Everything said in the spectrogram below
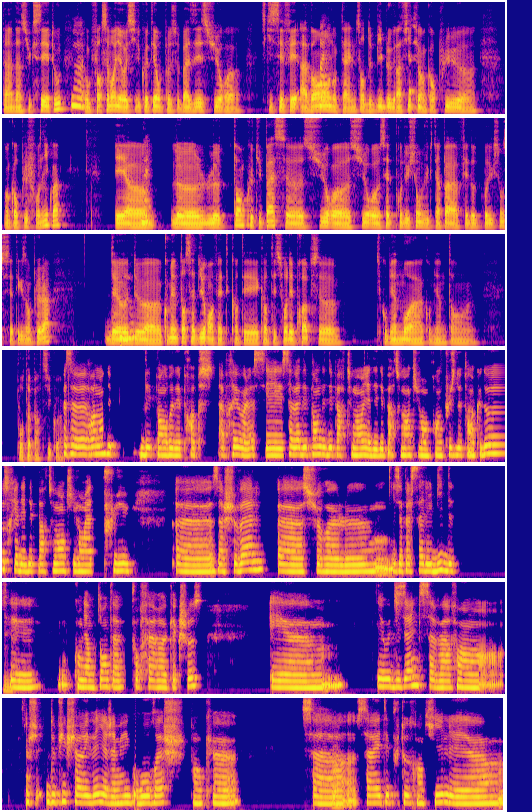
d'un succès et tout. Mm. Donc forcément, il y a aussi le côté, on peut se baser sur ce qui s'est fait avant. Donc tu as une sorte de bibliographie qui est encore plus, encore plus fournie. quoi. Et le, le, temps que tu passes sur, sur cette production, vu que tu n'as pas fait d'autres productions, c'est cet exemple-là, de, mhm. de combien de temps ça dure en fait quand tu es, es sur les props combien de mois, combien de temps pour ta partie quoi? Ça va vraiment dépendre des props. Après voilà, c'est ça va dépendre des départements. Il y a des départements qui vont prendre plus de temps que d'autres. Il y a des départements qui vont être plus euh, à cheval euh, sur euh, le. Ils appellent ça les bids. C'est combien de temps t'as pour faire quelque chose. Et et au design, ça va. Enfin, depuis que je suis arrivée, il n'y a jamais eu gros rush, donc ça, ça a été plutôt tranquille et euh,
